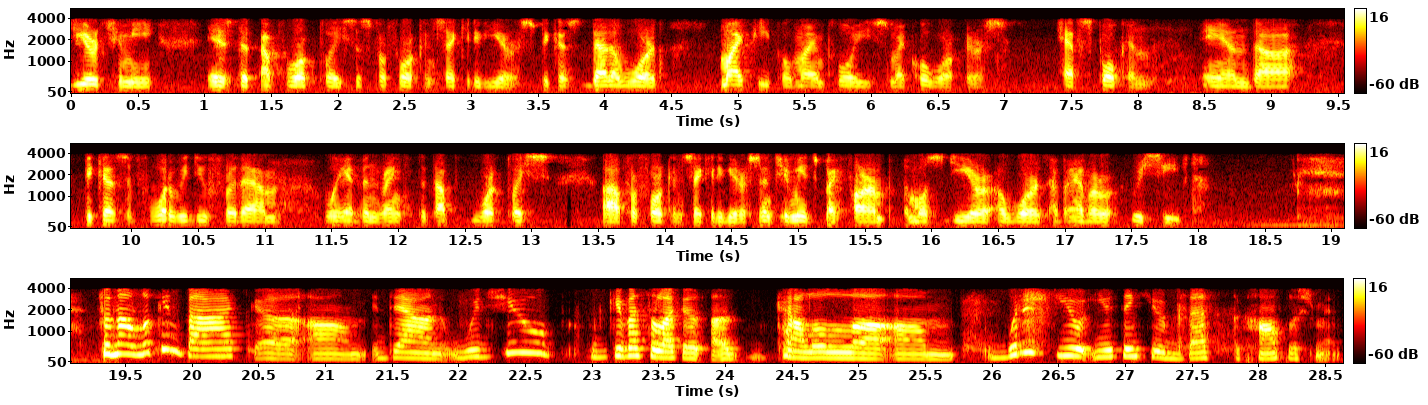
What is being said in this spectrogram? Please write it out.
dear to me is the top workplaces for four consecutive years because that award, my people, my employees, my coworkers have spoken, and uh, because of what we do for them, we have been ranked the top workplace uh, for four consecutive years. And to me, it's by far the most dear award I've ever received. So now looking back, uh, um, Dan, would you give us a, like a, a kind of little uh, um, what is you you think your best accomplishment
